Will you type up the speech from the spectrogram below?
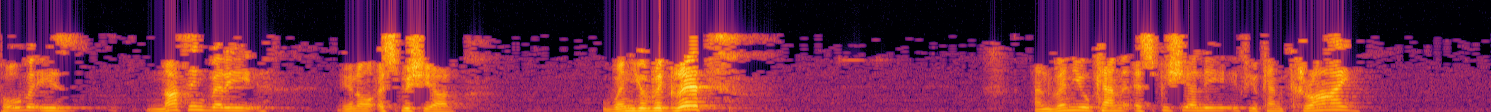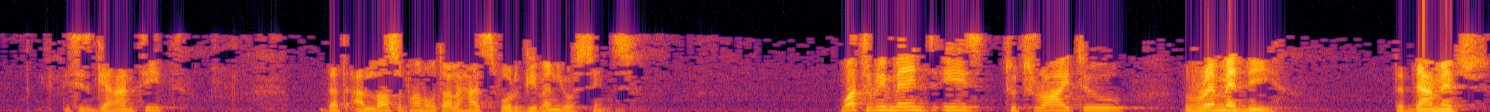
Tawbah is nothing very, you know, special. When you regret, and when you can, especially if you can cry, this is guaranteed that Allah subhanahu wa ta'ala has forgiven your sins. What remains is to try to remedy the damage.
